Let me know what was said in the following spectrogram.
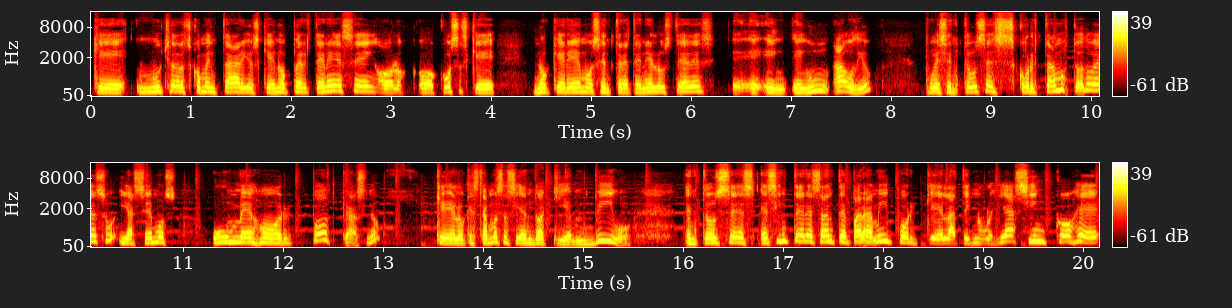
que muchos de los comentarios que no pertenecen o, cosas que no queremos entretener a ustedes eh, en, en un audio, pues entonces cortamos todo eso y hacemos un mejor podcast, ¿no? Que lo que estamos haciendo aquí en vivo. Entonces, es interesante para mí porque la tecnología 5G,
